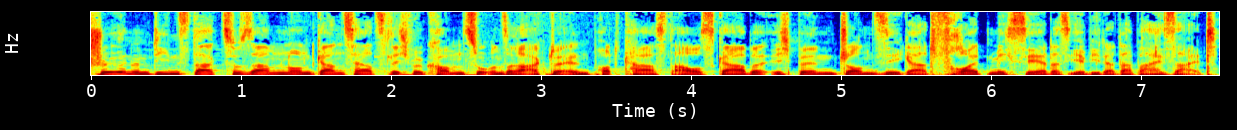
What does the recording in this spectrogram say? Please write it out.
Schönen Dienstag zusammen und ganz herzlich willkommen zu unserer aktuellen Podcast-Ausgabe. Ich bin John Segert. Freut mich sehr, dass ihr wieder dabei seid.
